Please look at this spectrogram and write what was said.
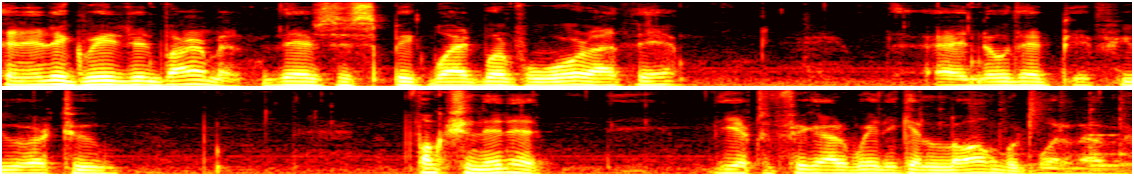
an integrated environment. There's this big, wide, wonderful world out there. I know that if you are to function in it, you have to figure out a way to get along with one another.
